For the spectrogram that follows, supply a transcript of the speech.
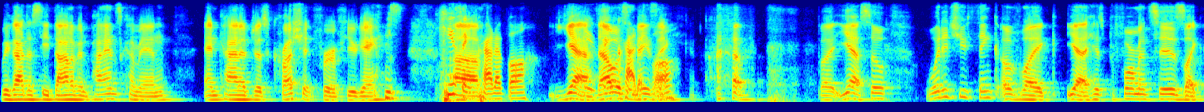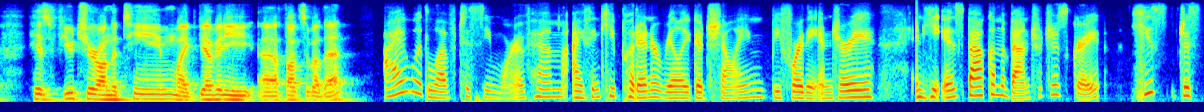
we got to see Donovan Pines come in and kind of just crush it for a few games. He's um, incredible. Yeah, He's that incredible. was amazing. but yeah, so what did you think of like, yeah, his performances, like his future on the team? Like, do you have any uh, thoughts about that? I would love to see more of him. I think he put in a really good showing before the injury, and he is back on the bench, which is great he's just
